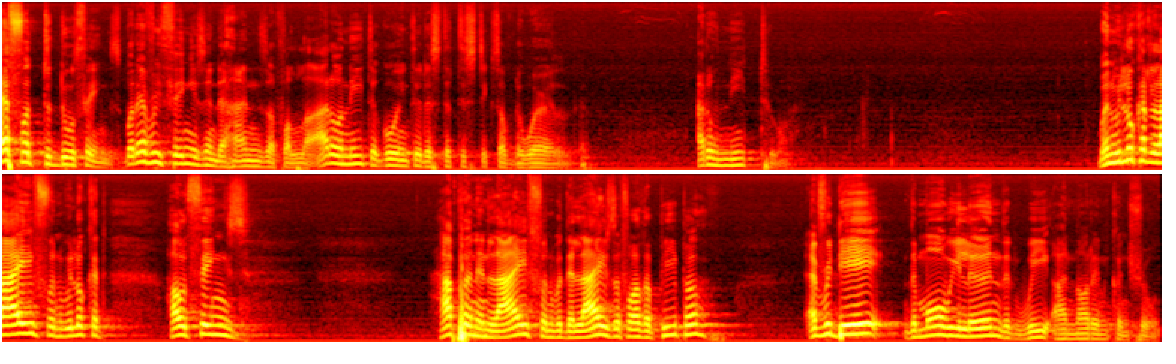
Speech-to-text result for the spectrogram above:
effort to do things, but everything is in the hands of Allah. I don't need to go into the statistics of the world. I don't need to. When we look at life, when we look at how things happen in life and with the lives of other people, every day, the more we learn that we are not in control.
